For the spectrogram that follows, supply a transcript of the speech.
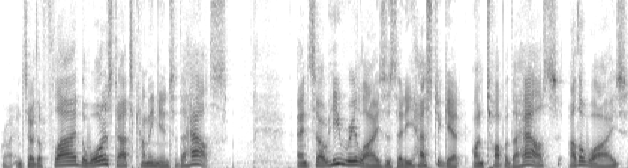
right? And so the flood, the water starts coming into the house. And so he realizes that he has to get on top of the house, otherwise,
